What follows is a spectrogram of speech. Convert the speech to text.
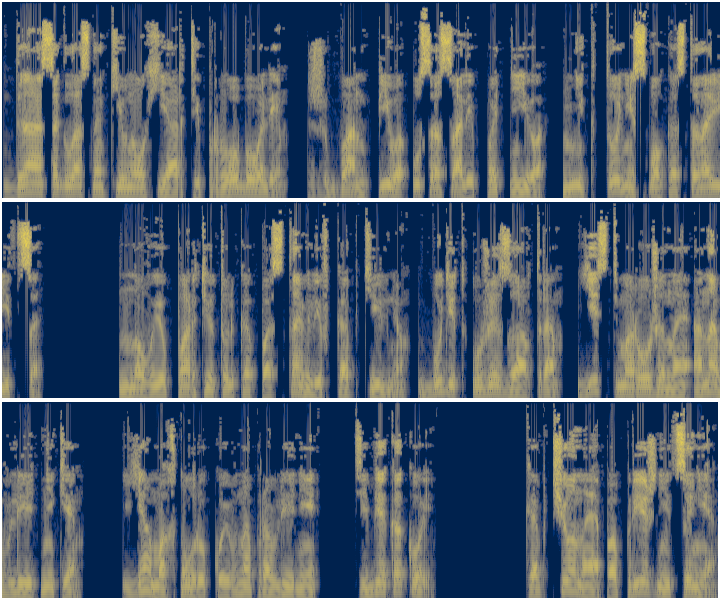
Да, согласно кивнул Хьярти, пробовали. Жбан пива усосали под нее, никто не смог остановиться. Новую партию только поставили в коптильню. Будет уже завтра. Есть мороженое, она в летнике. Я махнул рукой в направлении. Тебе какой? Копченая по прежней цене.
